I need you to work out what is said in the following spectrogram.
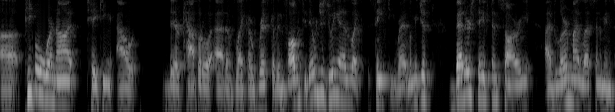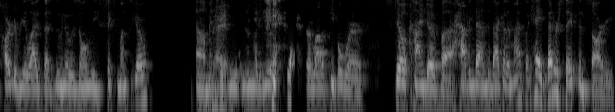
uh, people were not taking out their capital out of like a risk of insolvency. They were just doing it as like safety, right? Let me just better safe than sorry. I've learned my lesson. I mean, it's hard to realize that Luna was only six months ago, um, and right. taking money out of USDX. a lot of people were still kind of uh, having that in the back of their minds, like, hey, better safe than sorry.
